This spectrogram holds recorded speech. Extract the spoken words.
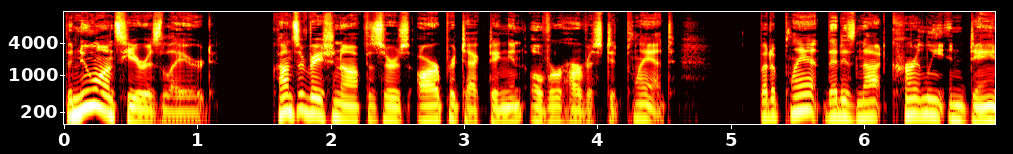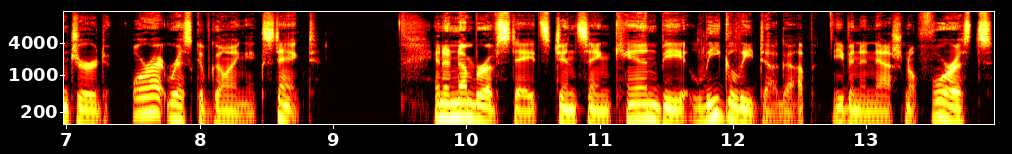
The nuance here is layered. Conservation officers are protecting an overharvested plant, but a plant that is not currently endangered or at risk of going extinct. In a number of states, ginseng can be legally dug up, even in national forests,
